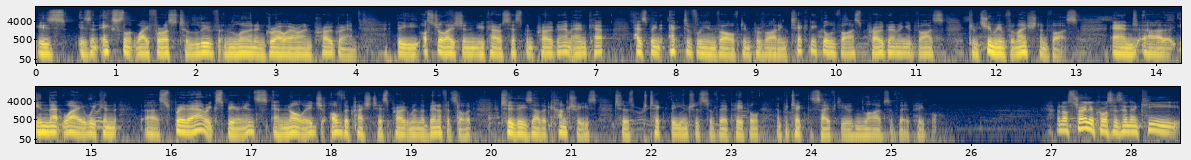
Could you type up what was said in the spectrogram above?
is, is an excellent way for us to live and learn and grow our own program. The Australasian New Car Assessment Program, ANCAP, has been actively involved in providing technical advice, programming advice, consumer information advice. And uh, in that way we can uh, spread our experience and knowledge of the crash test program and the benefits of it to these other countries to protect the interests of their people and protect the safety and lives of their people. And Australia, of course, is in a key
